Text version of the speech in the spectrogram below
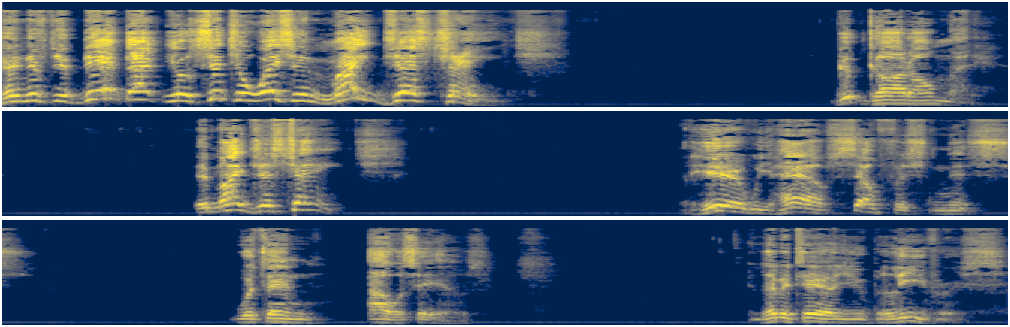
And if you did that, your situation might just change. Good God Almighty. It might just change. But here we have selfishness within ourselves. Let me tell you, believers,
